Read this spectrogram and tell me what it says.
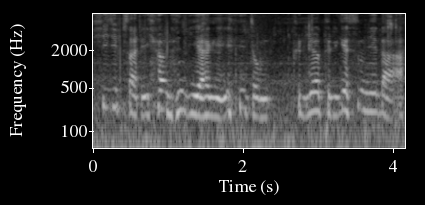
시집살이 하는 이야기 좀 들려드리겠습니다.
